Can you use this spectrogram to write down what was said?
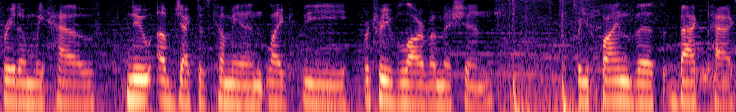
Freedom, we have new objectives coming in, like the Retrieve Larva mission, where you find this backpack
